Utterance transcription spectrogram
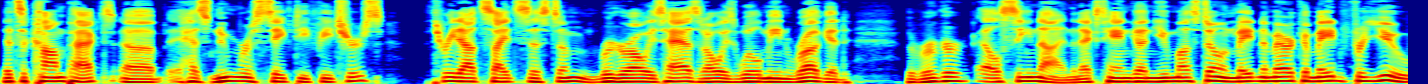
It's a compact, uh, has numerous safety features, three dot sight system. Ruger always has, it always will mean rugged. The Ruger LC9, the next handgun you must own, made in America, made for you.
